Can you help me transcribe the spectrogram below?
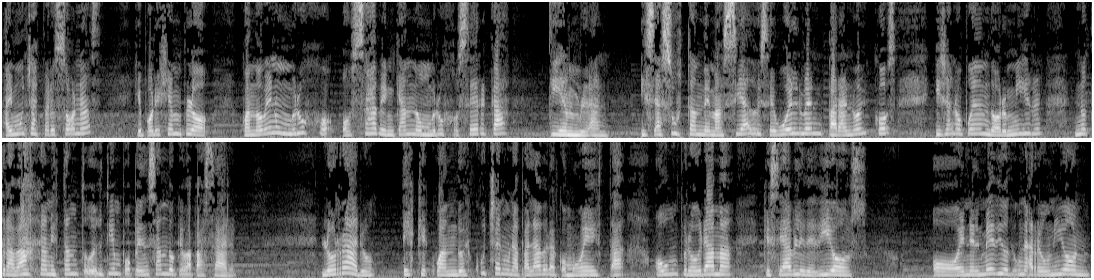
Hay muchas personas que, por ejemplo, cuando ven un brujo o saben que anda un brujo cerca, tiemblan y se asustan demasiado y se vuelven paranoicos y ya no pueden dormir, no trabajan, están todo el tiempo pensando qué va a pasar. Lo raro es que cuando escuchan una palabra como esta o un programa que se hable de Dios o en el medio de una reunión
